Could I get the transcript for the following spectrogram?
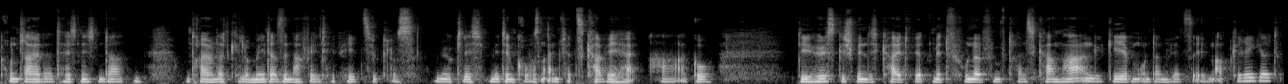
Grundlage der technischen Daten und 300 Kilometer sind nach WLTP-Zyklus möglich mit dem großen 41 kWh Akku. Die Höchstgeschwindigkeit wird mit 135 kmh angegeben und dann wird es eben abgeriegelt.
